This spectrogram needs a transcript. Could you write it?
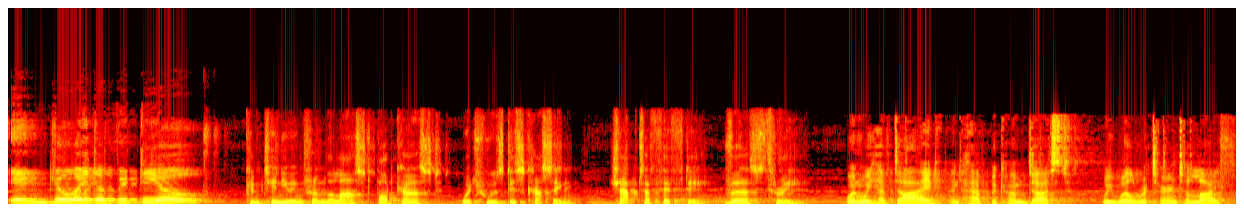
Enjoy the video. Continuing from the last podcast, which was discussing chapter 50, verse 3. When we have died and have become dust, we will return to life?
